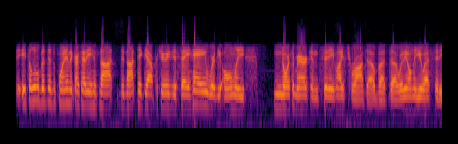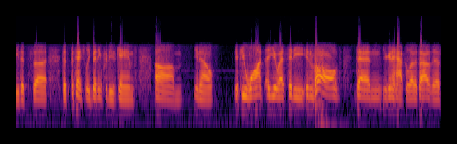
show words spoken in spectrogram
it's a little bit disappointing that Garcetti has not did not take the opportunity to say, hey, we're the only North American city, like Toronto, but uh, we're the only U.S. city that's uh, that's potentially bidding for these games. Um, you know, if you want a U.S. city involved, then you're going to have to let us out of this.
